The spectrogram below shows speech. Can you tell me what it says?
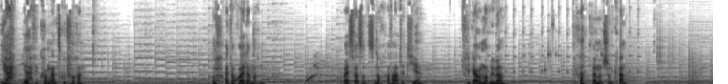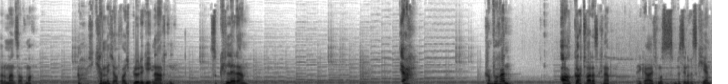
Ja, ja, wir kommen ganz gut voran. Oh, einfach weitermachen. Ich weiß, was uns noch erwartet hier. Ich fliege aber mal rüber. Ha, wenn man schon kann. Sollte man es auch machen. Oh, ich kann nicht auf euch blöde Gegner achten. Zu klettern. Ja. Komm voran. Oh Gott, war das knapp. Egal, ich muss es ein bisschen riskieren.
